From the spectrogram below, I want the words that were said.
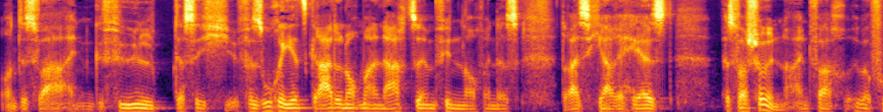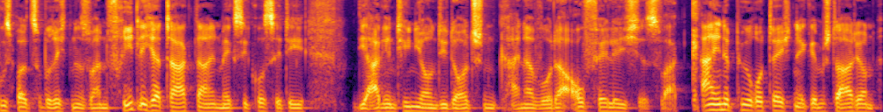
und es war ein Gefühl, das ich versuche jetzt gerade noch mal nachzuempfinden, auch wenn das 30 Jahre her ist. Es war schön, einfach über Fußball zu berichten. Es war ein friedlicher Tag da in Mexico City. Die Argentinier und die Deutschen, keiner wurde auffällig. Es war keine Pyrotechnik im Stadion,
